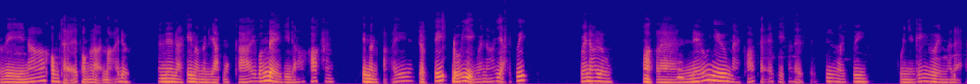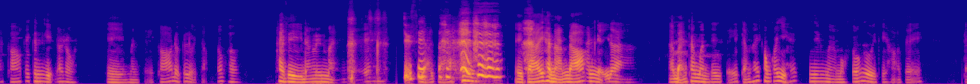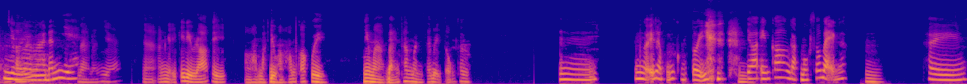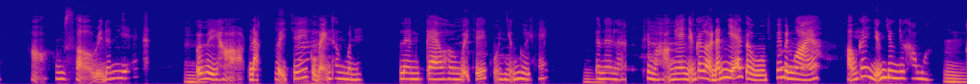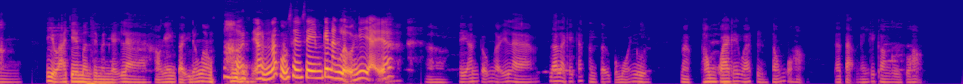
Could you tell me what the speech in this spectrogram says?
Bởi vì nó không thể thuận lợi mãi được. Cho nên là khi mà mình gặp một cái vấn đề gì đó khó khăn thì mình phải trực tiếp đối diện với nó, giải quyết với nó luôn. Hoặc là Ừm. nếu như mà có thể thì có thể sẽ xin lời khuyên của những cái người mà đã có cái kinh nghiệm đó rồi thì mình sẽ có được cái lựa chọn tốt hơn thay vì đăng lên mạng để Chữ sếp. giải tỏa thì cái hình ảnh đó anh nghĩ là à, bản thân mình thì sẽ cảm thấy không có gì hết nhưng mà một số người thì họ sẽ cảm Nhìn thấy vào và đánh giá. và đánh giá à, anh nghĩ cái điều đó thì họ mặc dù họ không có quyền nhưng mà bản thân mình sẽ bị tổn thương Ừm, em nghĩ là cũng còn tùy. ừ. Do em có gặp một số bạn á, Ừ. thì họ không sợ bị đánh giá. Ừ. Bởi vì họ đặt vị trí của bản thân mình lên cao hơn vị trí của những người khác. Ừ. Cho nên là khi mà họ nghe những cái lời đánh giá từ phía bên ngoài á, họ cũng cái dửng dưng như không à. Ừ. ví dụ ai chê mình thì mình nghĩ là họ ghen tị đúng không Ờ, nó cũng xem xem cái năng lượng như vậy á. Ờ, thì anh cũng nghĩ là đó là cái cách hành xử của mỗi người mà thông qua cái quá trình sống của họ đã tạo nên cái con người của họ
